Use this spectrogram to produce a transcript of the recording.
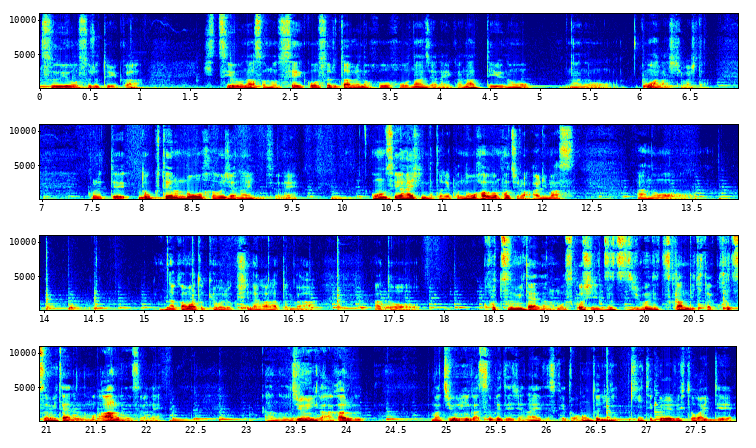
通用するというか必要なその成功するための方法なんじゃないかなっていうのをあのお話ししました。これって特定のノウハウじゃないんですよね。音声配信だったらやっぱノウハウはもちろんあります。あの仲間と協力しながらとかあとコツみたいなのも少しずつ自分で掴んできたコツみたいなのもあるんですよね。あの順位が上がるまあ順位が全てじゃないですけど本当に聞いてくれる人がいて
